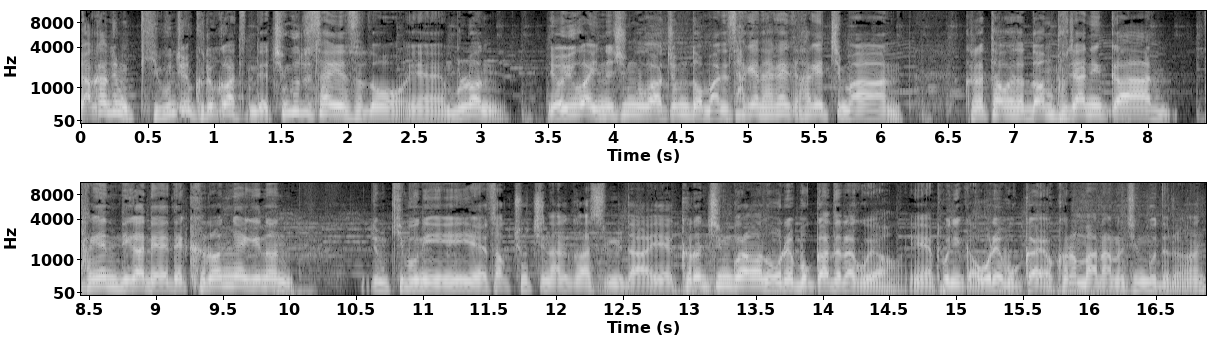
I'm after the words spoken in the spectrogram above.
약간 좀 기분 좀 그럴 것 같은데 친구들 사이에서도 예 물론 여유가 있는 친구가 좀 더 많이 사긴 하겠지만 그렇다고 해서 넌 부자니까 당연히 네가 내야 돼 그런 얘기는 좀 기분이 예, 썩 좋진 않을 것 같습니다. 예, 그런 친구랑은 오래 못 가더라고요. 예, 보니까 오래 못 가요. 그런 말 하는 친구들은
